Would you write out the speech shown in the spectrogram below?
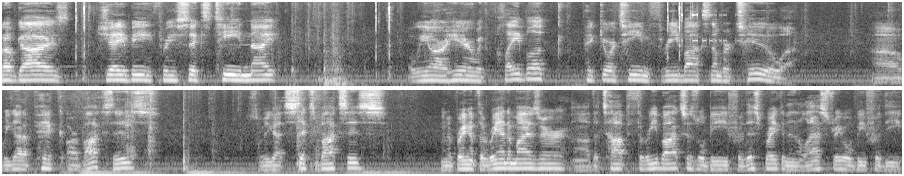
What up, guys? JB316 night. We are here with Playbook. Pick your team three box number two. Uh, we got to pick our boxes. So we got six boxes. I'm going to bring up the randomizer. Uh, the top three boxes will be for this break, and then the last three will be for the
